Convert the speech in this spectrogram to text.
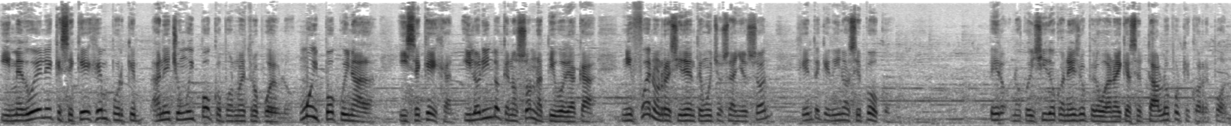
y me duele que se quejen porque han hecho muy poco por nuestro pueblo, muy poco y nada y se quejan. Y lo lindo es que no son nativos de acá, ni fueron residentes muchos años, son gente que vino hace poco. Pero no coincido con ellos, pero bueno, hay que aceptarlo porque corresponde.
